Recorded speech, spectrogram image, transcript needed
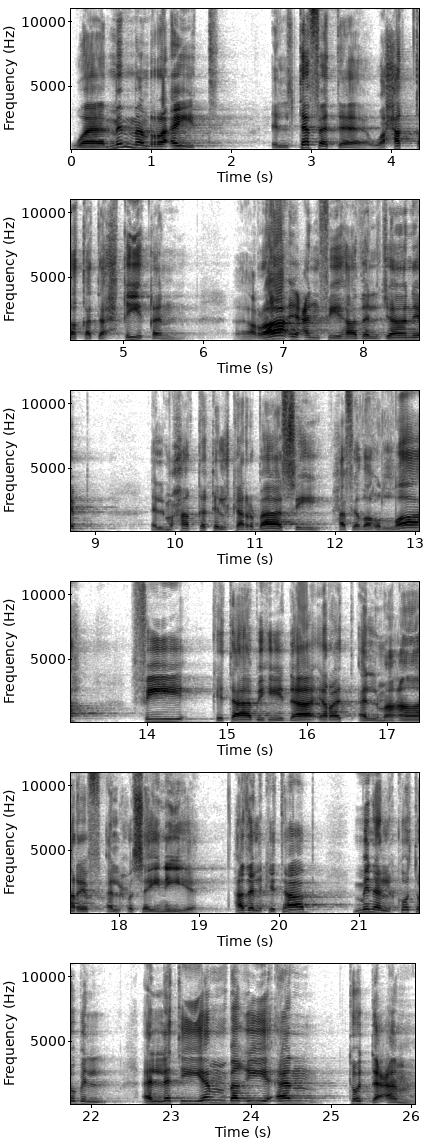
وممن رأيت التفت وحقق تحقيقا رائعا في هذا الجانب المحقق الكرباسي حفظه الله في كتابه دائرة المعارف الحسينية. هذا الكتاب من الكتب التي ينبغي أن تدعم.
